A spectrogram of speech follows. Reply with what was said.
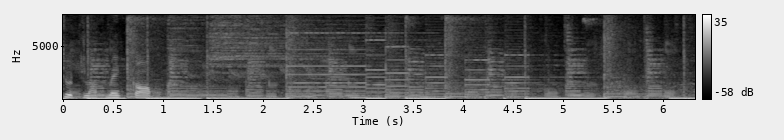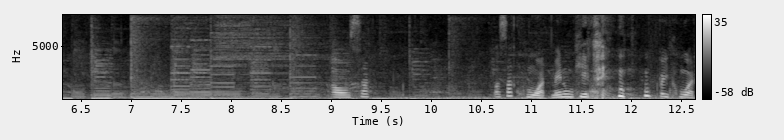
จุดรับไม่กอล์ฟเอาสัก เอาสักหวดไหมลุงคิด ไปหวด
